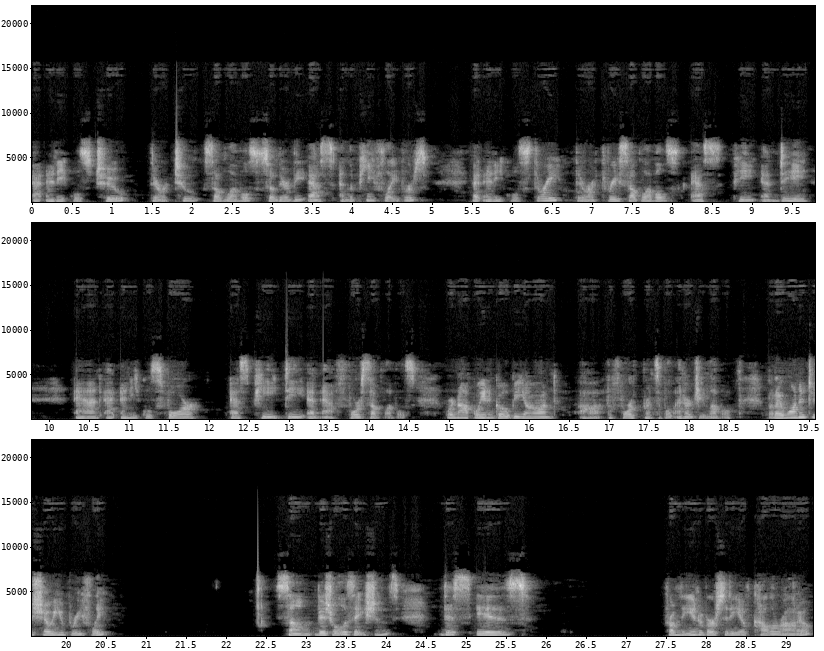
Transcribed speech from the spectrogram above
At n equals 2, there are two sublevels, so they're the S and the P flavors. At n equals 3, there are three sublevels, S, P, and D. And at n equals 4, S, P, D, and F, four sublevels. We're not going to go beyond uh, the fourth principal energy level, but I wanted to show you briefly some visualizations. This is from the University of Colorado,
